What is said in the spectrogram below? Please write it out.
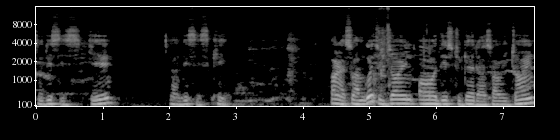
So this is J and this is K alright so I'm going to join all this together. So I will join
